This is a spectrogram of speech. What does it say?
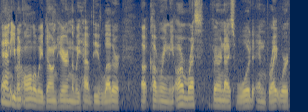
and even all the way down here. And then we have the leather uh, covering the armrests, very nice wood and bright work.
